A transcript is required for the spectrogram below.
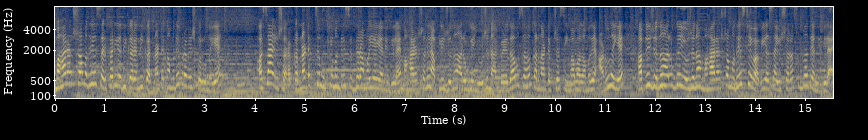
महाराष्ट्रामध्ये सरकारी अधिकाऱ्यांनी कर्नाटकामध्ये प्रवेश करू नये असा इशारा कर्नाटकचे मुख्यमंत्री सिद्धरामय्या यांनी दिलाय. महाराष्ट्राने आपली जन आरोग्य योजना बेळगावसह कर्नाटकच्या सीमा भागामध्ये आणू नये. आपली जन आरोग्य योजना महाराष्ट्रामध्येच ठेवावी असा इशारा सुद्धा त्यांनी दिलाय.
